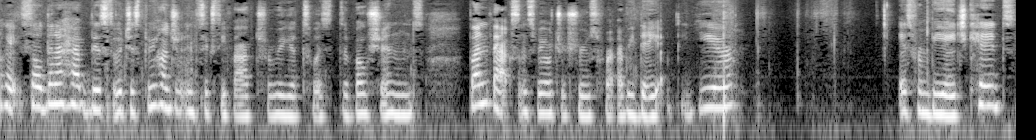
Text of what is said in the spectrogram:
Okay, so then I have this, which is 365 Trivia Twist Devotions, Fun Facts and Spiritual Truths for Every Day of the Year. It's from BH Kids,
